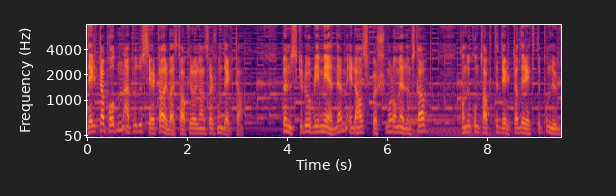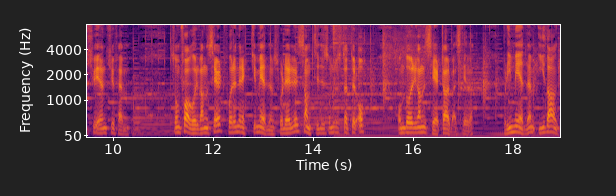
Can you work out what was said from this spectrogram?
Deltapodden er produsert av arbeidstakerorganisasjonen Delta. Ønsker du å bli medlem eller ha spørsmål om medlemskap, kan du kontakte Delta direkte på 02125. Som fagorganisert får en rekke medlemsfordeler samtidig som du støtter opp om det organiserte arbeidslivet. Bli medlem i dag.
